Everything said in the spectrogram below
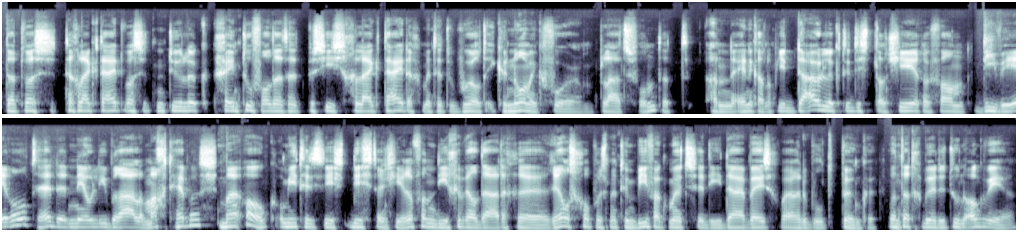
Dat was, tegelijkertijd was het natuurlijk geen toeval dat het precies gelijktijdig met het World Economic Forum plaatsvond. Dat aan de ene kant op je duidelijk te distancieren van die wereld, hè, de neoliberale machthebbers. Maar ook om je te distancieren van die gewelddadige railschoppers met hun bivakmutsen die daar bezig waren de boel te punken. Want dat gebeurde toen ook weer.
